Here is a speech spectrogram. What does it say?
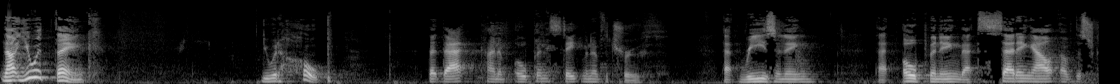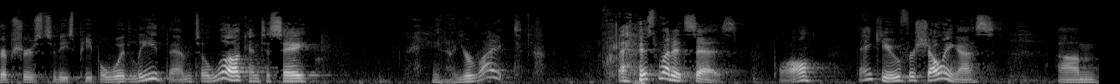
Now, you would think you would hope that that kind of open statement of the truth, that reasoning, that opening, that setting out of the scriptures to these people would lead them to look and to say, you know, you're right. That is what it says, Paul. Thank you for showing us. Um,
